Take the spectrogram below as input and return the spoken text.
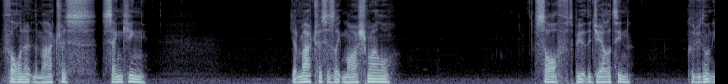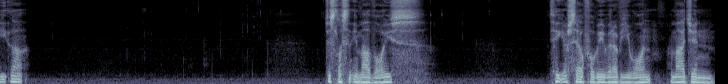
falling out of the mattress, sinking. Your mattress is like marshmallow. Soft, but the gelatin, because we don't eat that. Just listen to my voice. Take yourself away wherever you want. Imagine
